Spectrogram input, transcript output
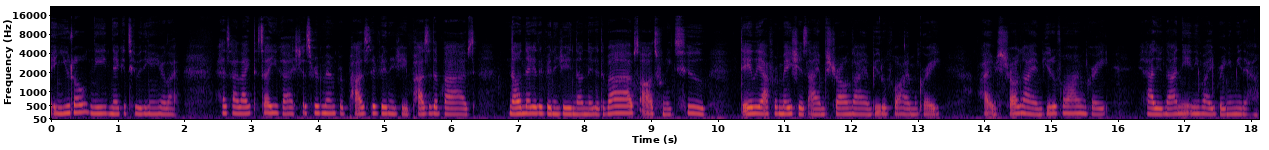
and you don't need negativity in your life. As I like to tell you guys, just remember positive energy, positive vibes, no negative energy, no negative vibes, all 22. Daily affirmations I am strong, I am beautiful, I am great. I am strong, I am beautiful, I am great. And I do not need anybody bringing me down.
